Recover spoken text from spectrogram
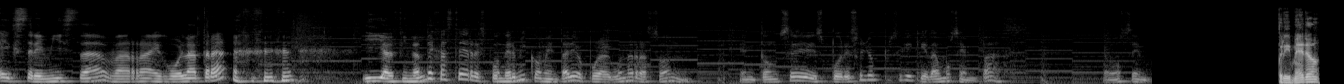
extremista barra ególatra. y al final dejaste de responder mi comentario por alguna razón. Entonces, por eso yo puse que quedamos en paz. Quedamos en Primero,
